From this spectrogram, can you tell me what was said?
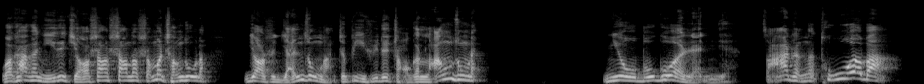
我看看你的脚伤伤到什么程度了。要是严重啊，这必须得找个郎中来。拗不过人家，咋整啊？脱吧。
